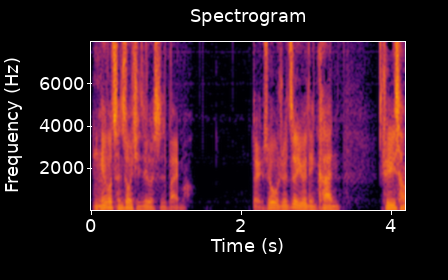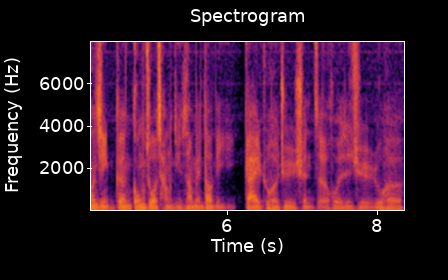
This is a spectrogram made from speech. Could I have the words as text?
你能够承受起这个失败吗？对，所以我觉得这有点看学习场景跟工作场景上面到底该如何去选择，或者是去如何。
